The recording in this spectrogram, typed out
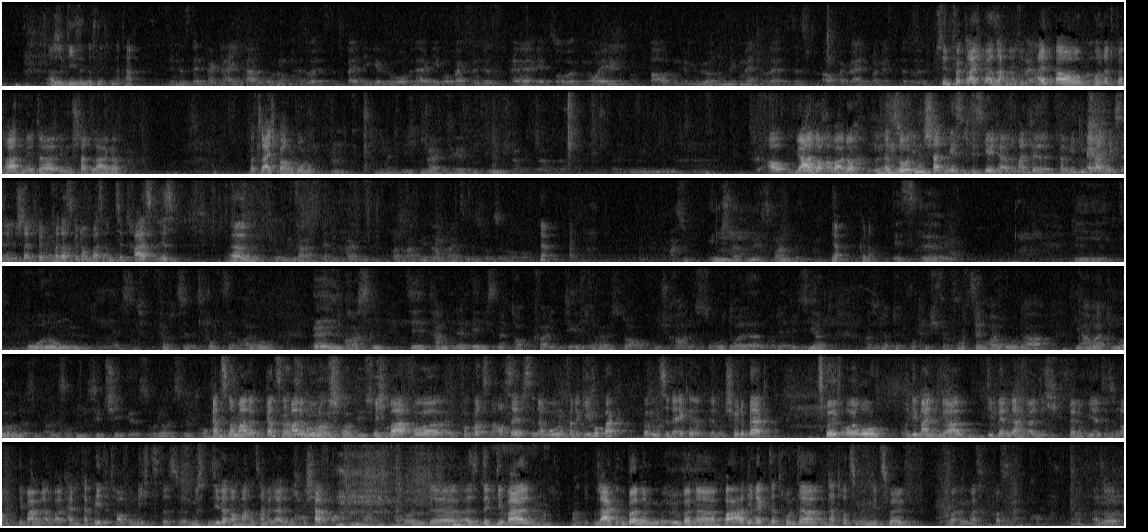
Also die sind es nicht in der Tat. Sind es denn vergleichbare Wohnungen? Also ist es bei DGLO oder Geboback, sind es äh, jetzt so Neubauten im höheren Segment oder ist das auch vergleichbar mit? Also sind vergleichbare Sachen, also Altbau, 100 Quadratmeter, Innenstadtlage, vergleichbare Wohnung. Moment, Lichtenberg ist ja jetzt nicht Innenstadt, Ja, doch, aber doch also so innenstadtmäßig wie es geht. Also manche vermieten gerade nichts in der Innenstadt. Ich habe immer das genommen, was am zentralsten ist. Ähm, Wir rufen da als Nettopreis Quadratmeter 13 bis 14 Euro. Ja. Achso, Innenstadt und S-Bahn-Ring. Ja, genau. Ist äh, die jetzt 14 bis 15 Euro kosten, sind, haben die dann wenigstens eine Top-Qualität oder ist da auch nicht gerade so doll modernisiert? Also, dass das wirklich für 15 Euro da die Armatur und dass das alles auch ein bisschen schick ist? Oder ist das auch ganz normale, ganz, ganz normale normal Wohnung. Ich, ich war vor, vor kurzem auch selbst in der Wohnung von der Geboback bei uns in der Ecke in Schöneberg. 12 Euro und die meinen, ja, die Wände haben wir nicht renoviert, die sind noch, die waren aber keine Tapete drauf und nichts, das äh, müssten sie dann noch machen, das haben wir leider nicht geschafft. Und äh, also die, die Wahl lag über, einem, über einer Bar direkt darunter und hat trotzdem irgendwie 12 immer irgendwas gekostet. Also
